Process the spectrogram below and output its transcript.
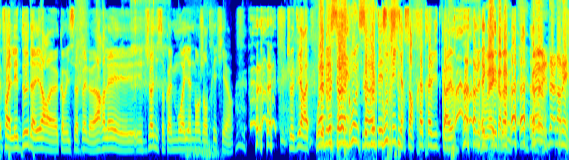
enfin les deux d'ailleurs, euh, comme ils s'appellent, euh, Harley et, et John, ils sont quand même moyennement gentrifiés. hein. Je veux dire, Ouais, le mais côté, c'est un gros, c'est le un côté groupe street, sous- il ressort très très vite quand même. avec Ouais, quand même. Quand Ouais, même. mais, non, mais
